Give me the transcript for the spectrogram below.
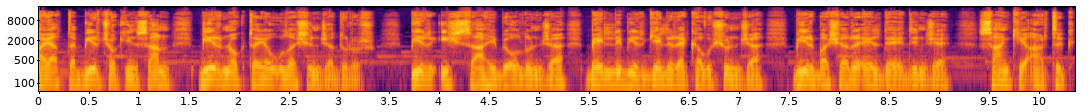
Hayatta birçok insan bir noktaya ulaşınca durur. Bir iş sahibi olunca, belli bir gelire kavuşunca, bir başarı elde edince sanki artık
